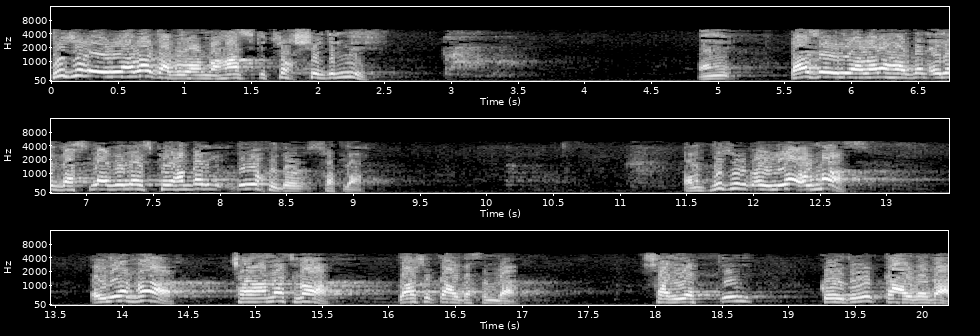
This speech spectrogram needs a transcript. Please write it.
bu cür evliyalar qəbul olma, hansı ki, çox şirdilmiş. Yəni, bəzi evliyalara hərdən elə vəsflər verilir, Peyğəmbər yox idi o sifətlər. Yəni, bu cür evliya olmaz. Evliya var, kəramət var, lakin qaydasında. Şəriyyətin qoyduğu qaydada.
